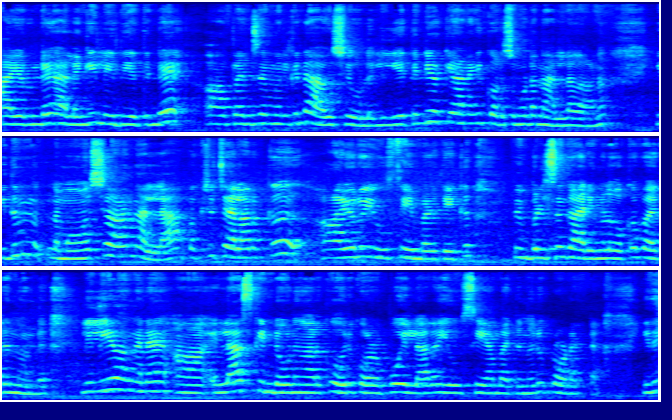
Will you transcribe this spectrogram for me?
ആയുറിന്റെ അല്ലെങ്കിൽ ലിതിയത്തിന്റെ ക്ലെൻസിങ് മിൽക്കിന്റെ ആവശ്യമുള്ളൂ. ലിലിയത്തിന്റെ ഒക്കെ ആണെങ്കിൽ കുറച്ചും കൂടെ നല്ലതാണ്. ഇതും മോശമാണെന്നല്ല പക്ഷെ ചിലർക്ക് ആയുർ യൂസ് ചെയ്യുമ്പോഴത്തേക്ക് പിമ്പിൾസും കാര്യങ്ങളും ഒക്കെ വരുന്നുണ്ട്. ലിലിയം അങ്ങനെ എല്ലാ സ്കിൻ ടോണുകാർക്കും ഒരു കുഴപ്പവും ഇല്ലാതെ യൂസ് ചെയ്യാൻ പറ്റുന്ന ഒരു പ്രോഡക്റ്റ് ഇത്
